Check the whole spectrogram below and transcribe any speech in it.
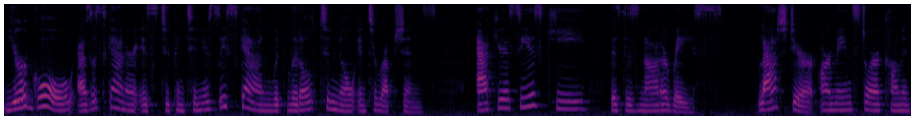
Your goal as a scanner is to continuously scan with little to no interruptions. Accuracy is key. This is not a race. Last year, our main store accounted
